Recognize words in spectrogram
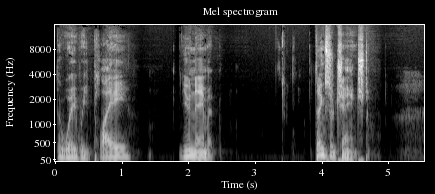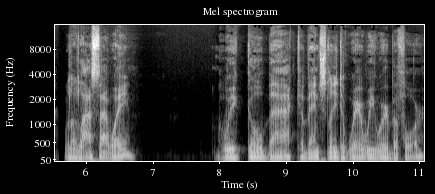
the way we play, you name it. Things have changed. Will it last that way? Will we go back eventually to where we were before?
